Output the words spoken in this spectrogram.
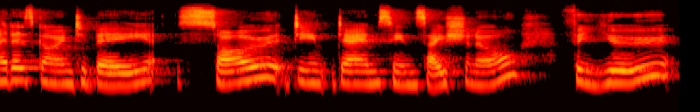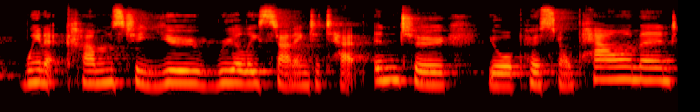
it is going to be so damn sensational for you when it comes to you really starting to tap into your personal empowerment,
